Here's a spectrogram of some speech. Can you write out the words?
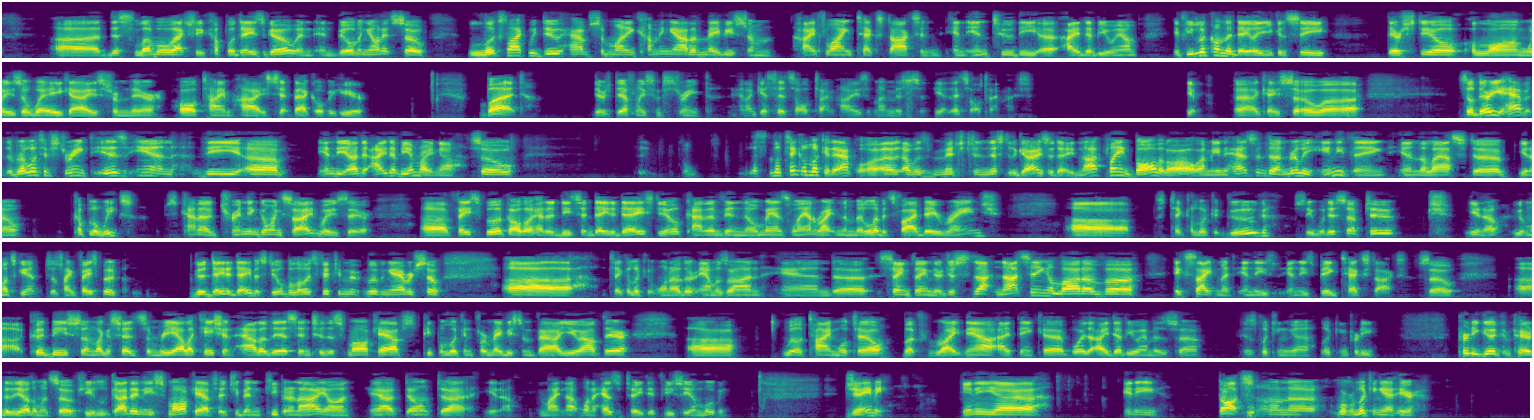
uh, this level actually a couple of days ago and, and building on it. So looks like we do have some money coming out of maybe some high flying tech stocks and, and into the uh, IWM. If you look on the daily, you can see they're still a long ways away, guys, from their all-time high set back over here. But there's definitely some strength, and I guess that's all-time highs. Am I missing? Yeah, that's all-time highs. Yep. Uh, okay, so uh, so there you have it. The relative strength is in the uh, in the IWM right now. So let's, let's take a look at Apple. I, I, was mentioning this to the guys today. Not playing ball at all. I mean, it hasn't done really anything in the last, uh, you know, couple of weeks. It's kind of trending, going sideways there. Uh, Facebook, although had a decent day today, still kind of in no man's land, right in the middle of its five day range. Uh, let's take a look at Goog, see what it's up to. You know, once again, just like Facebook, good day today, but still below its 50 moving average. So, uh, take a look at one other Amazon, and uh, same thing. They're just not not seeing a lot of uh, excitement in these in these big tech stocks. So uh, could be some, like I said, some reallocation out of this into the small caps. People looking for maybe some value out there. Uh, will time will tell. But right now, I think uh, boy, the IWM is uh, is looking looking pretty pretty good compared to the other ones. So if you got any small caps that you've been keeping an eye on, yeah, don't uh, you know might not want to hesitate if you see them moving. Jamie, any uh, any thoughts on uh, what we're looking at here?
